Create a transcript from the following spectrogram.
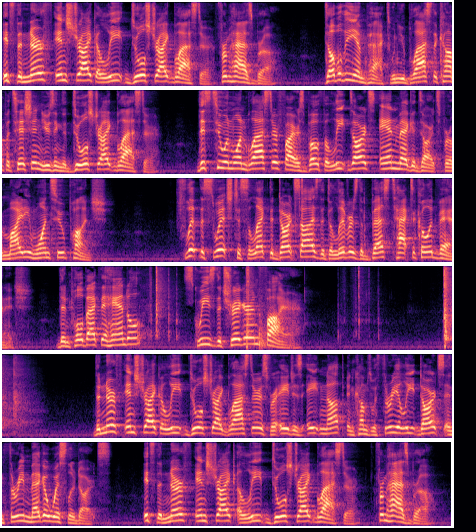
It's the Nerf N-Strike Elite Dual Strike Blaster from Hasbro. Double the impact when you blast the competition using the Dual Strike Blaster. This two in one blaster fires both elite darts and mega darts for a mighty one two punch. Flip the switch to select the dart size that delivers the best tactical advantage. Then pull back the handle, squeeze the trigger, and fire. The Nerf N-Strike Elite Dual Strike Blaster is for ages 8 and up and comes with 3 Elite darts and 3 Mega Whistler darts. It's the Nerf N-Strike Elite Dual Strike Blaster from Hasbro.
